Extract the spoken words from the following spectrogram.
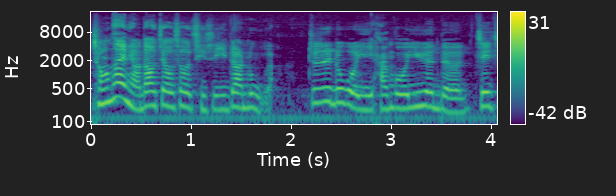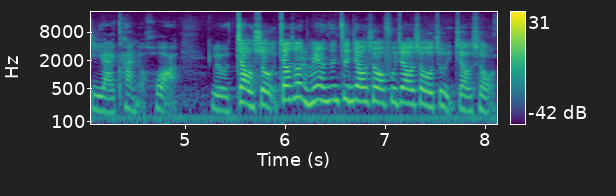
从菜鸟到教授其实一段路啦，就是如果以韩国医院的阶级来看的话。有教授，教授里面有正教授、副教授、助理教授，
